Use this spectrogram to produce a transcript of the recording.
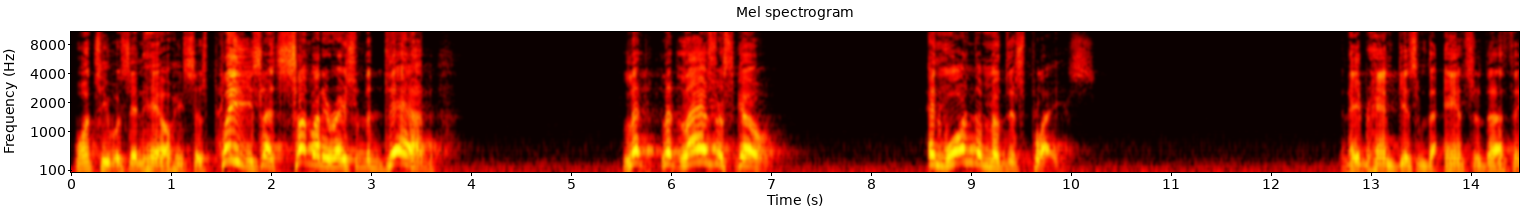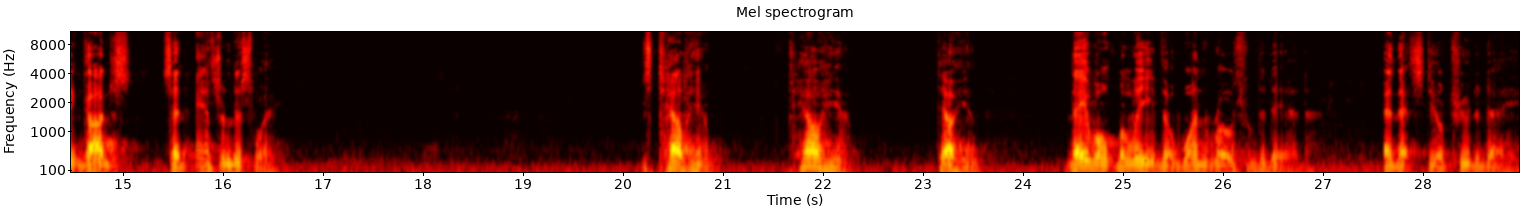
once he was in hell, he says, Please let somebody raise from the dead. Let, let Lazarus go and warn them of this place. And Abraham gives him the answer that I think God just said, Answer him this way. Just tell him, tell him, tell him they won't believe that one rose from the dead. And that's still true today.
